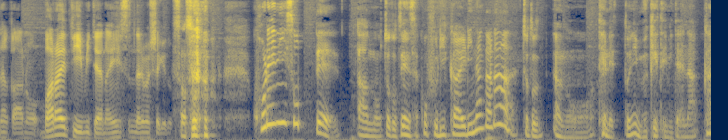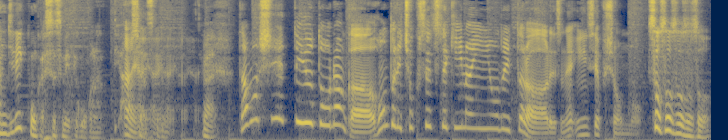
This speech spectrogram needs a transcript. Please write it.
なんかあの、バラエティみたいな演出になりましたけど。そうそう。これに沿って、あの、ちょっと前作を振り返りながら、ちょっと、あの、テネットに向けてみたいな感じで、今回進めていこうかなっていうはいはい話なんですけはいはいど。はい。はい。騙し絵っていうと、なんか、本当に直接的な引用で言ったら、あれですね、インセプションの。そうそうそうそうそ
